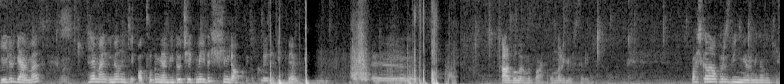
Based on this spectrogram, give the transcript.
gelir gelmez hemen inanın ki atıldım. Yani video çekmeyi de şimdi akıl, akıl edebildim. Ee, kargolarımız var. Onları göstereyim. Başka ne yaparız bilmiyorum inanın ki.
